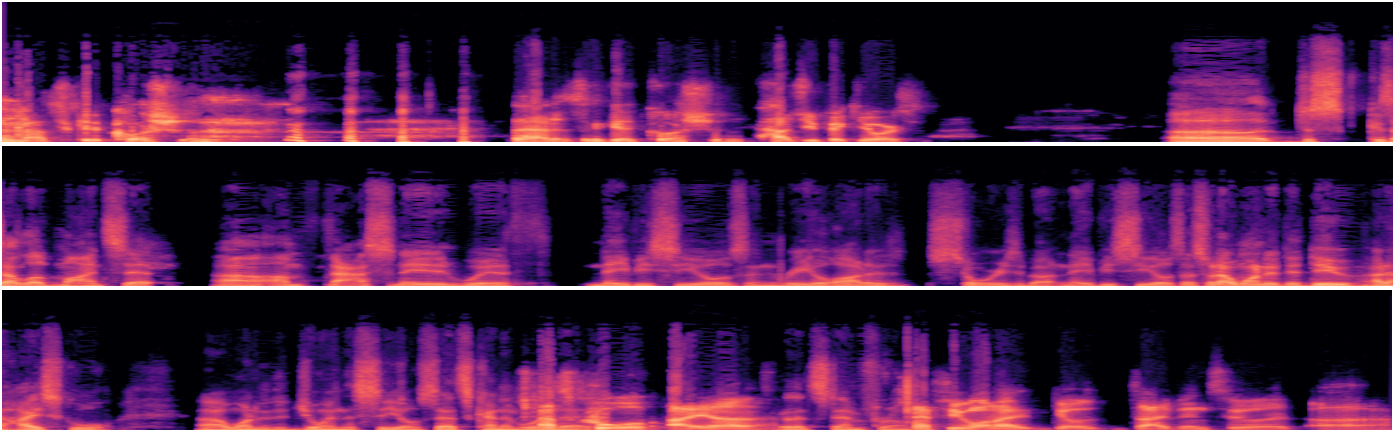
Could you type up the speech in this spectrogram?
That's a good question. that is a good question. How'd you pick yours? Uh, just because I love mindset. Uh, I'm fascinated with Navy SEALs and read a lot of stories about Navy SEALs. That's what I wanted to do out of high school. I wanted to join the SEALs. That's kind of where that's that, cool. I uh, where that stemmed from. If you want to go dive into it, uh,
